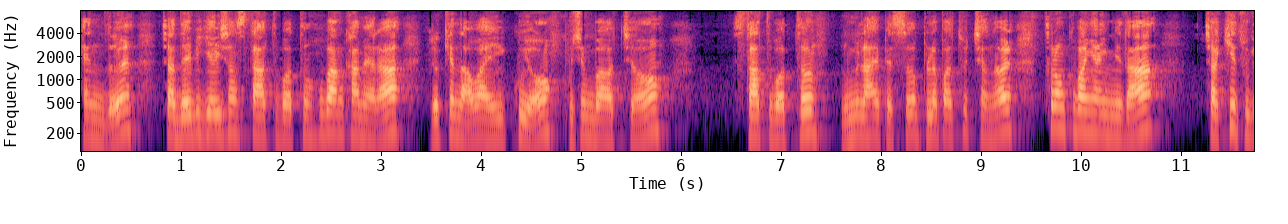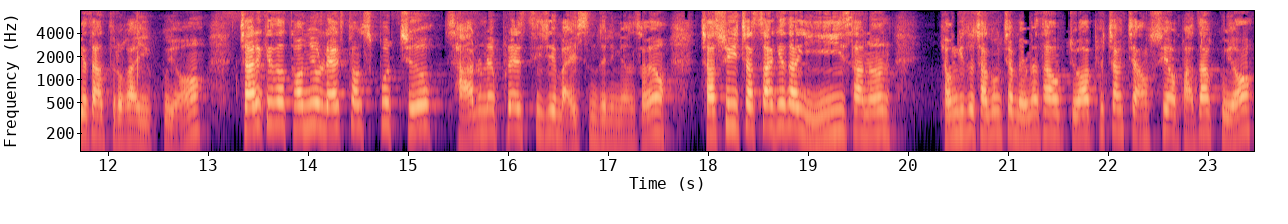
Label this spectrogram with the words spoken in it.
핸들. 자 내비게이션 스타트 버튼 후방 카메라. 이렇게 나와 있고요. 보신 바 같죠? 스타트 버튼 루밀 하이패스 블랙바 2 채널. 트렁크 방향입니다 자, 키 두 개 다 들어가 있고요. 자, 이렇게 해서 더뉴 렉스턴 스포츠 4륜의 프레스티지 말씀드리면서요. 자, 수위차 싸게 사기 224는 경기도 자동차 매매 사업조와 표창장 수여 받았고요.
